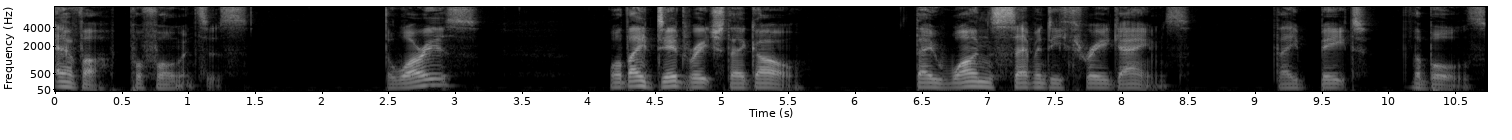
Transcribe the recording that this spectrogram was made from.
ever performances. The Warriors? Well, they did reach their goal. They won 73 games. They beat the Bulls.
